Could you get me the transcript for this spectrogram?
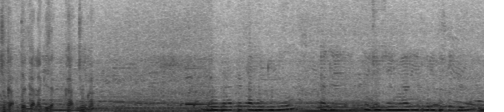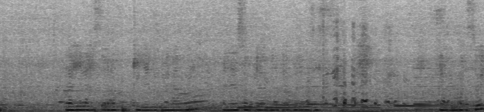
Cakap dekat lagi Kak, jom Kak. Beberapa tahun dulu pada 7 Januari 2003 lahirlah seorang putri yang diberi nama Alia Sofia binti Abdul Aziz yang bermaksud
